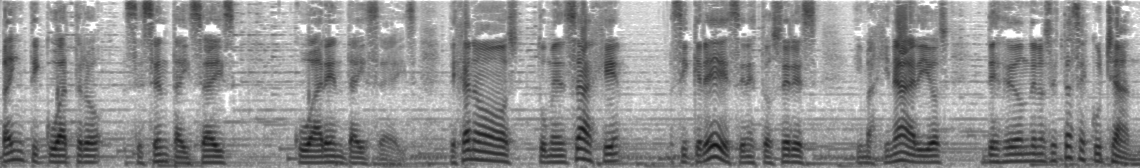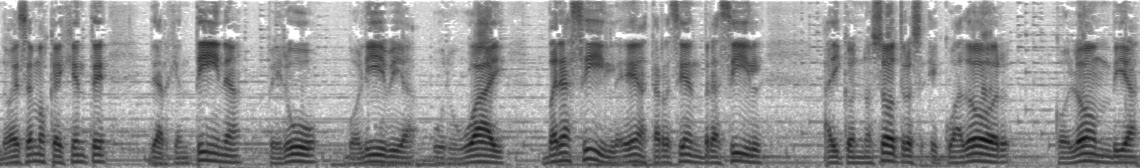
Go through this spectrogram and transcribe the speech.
424 66 46. Déjanos tu mensaje si crees en estos seres imaginarios desde donde nos estás escuchando. Eh, sabemos que hay gente de Argentina, Perú, Bolivia, Uruguay, Brasil, eh, hasta recién Brasil, ahí con nosotros, Ecuador, Colombia,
